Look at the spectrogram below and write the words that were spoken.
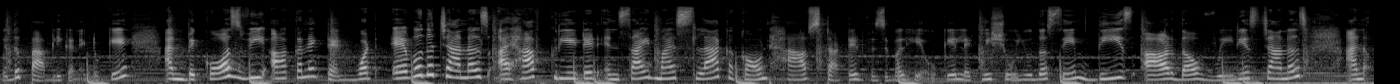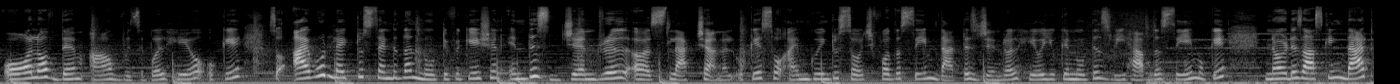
with the Pabbly Connect okay? And because we are connected whatever the channels I have created inside my slack account have started visible here okay? Let me show you the same. These are the various channels and all of them are visible here okay? So I would like to send the notification in this general uh, slack channel okay? So I'm going to search for the same that is general. Here you can notice we have the same okay? Now it is asking that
